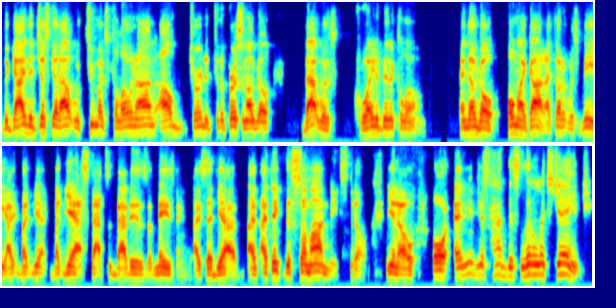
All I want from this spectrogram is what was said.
the guy that just got out with too much cologne on. I'll turn it to the person. I'll go, "That was quite a bit of cologne," and they'll go, "Oh my god, I thought it was me." I, but yeah, but yes, that's that is amazing. I said, "Yeah, I, I think there's some on me still," you know. Or and you just have this little exchange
